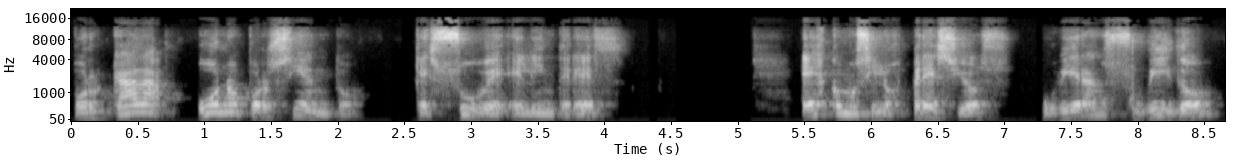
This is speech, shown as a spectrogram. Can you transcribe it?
por cada 1% que sube el interés, es como si los precios hubieran subido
